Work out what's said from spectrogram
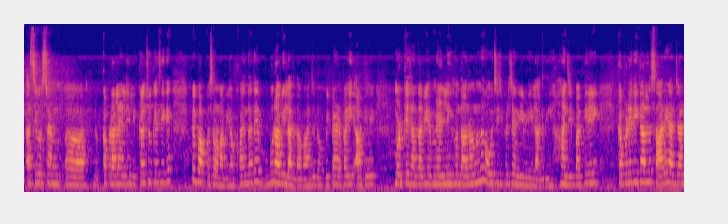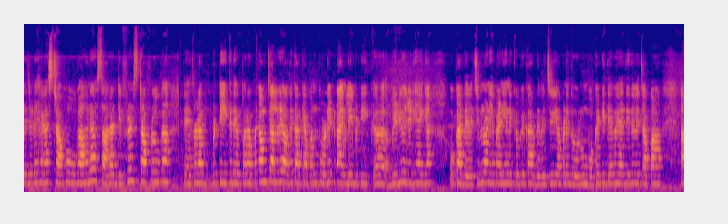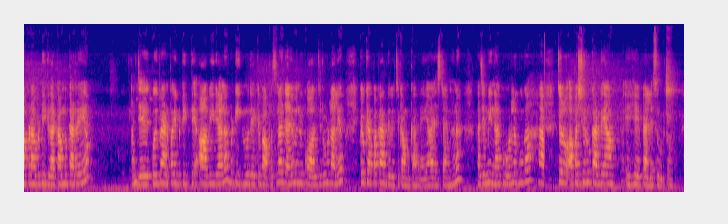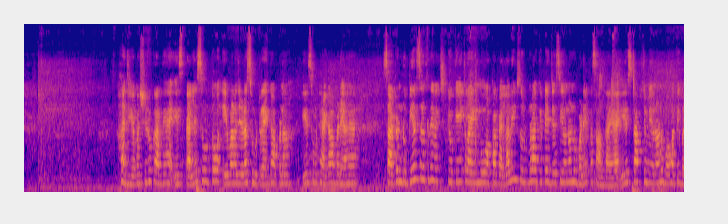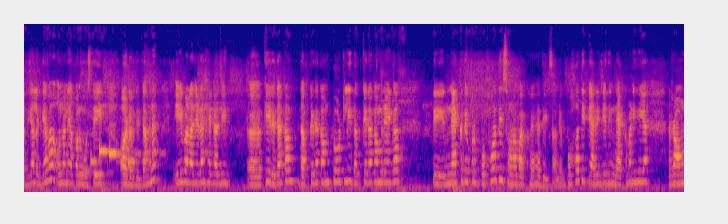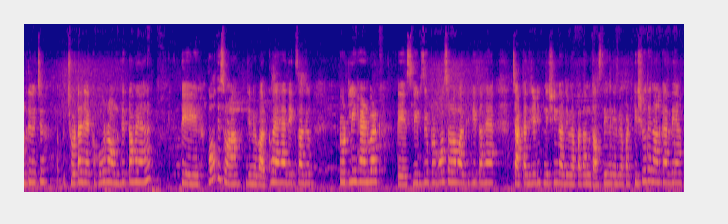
ਅਸੀਂ ਉਸ ਟਾਈਮ ਕਪੜਾ ਲੈਣ ਲਈ ਨਿਕਲ ਚੁੱਕੇ ਸੀਗੇ। ਫਿਰ ਵਾਪਸ ਆਉਣਾ ਵੀ ਔਖਾ ਹੁੰਦਾ ਜਾਂਦਾ ਤੇ ਬੁਰਾ ਵੀ ਲੱਗਦਾ ਵਾ ਜਦੋਂ ਕੋਈ ਭੈਣ ਭਾਈ ਆ ਕੇ ਮੁੜ ਕੇ ਜਾਂਦਾ ਵੀ ਮਿਲ ਨਹੀਂ ਹੁੰਦਾ ਉਹਨਾਂ ਨੂੰ ਨਾ, ਉਹ ਚੀਜ਼ ਫਿਰ ਚੰਗੀ ਵੀ ਨਹੀਂ ਲੱਗਦੀ। ਹਾਂਜੀ, ਬਾਕੀ ਰਹੀ ਕੱਪੜੇ ਦੀ ਗੱਲ ਸਾਰੇ ਅੱਜ ਵਾਲੇ ਜਿਹੜੇ ਹੈਗਾ ਸਟਫ ਹੋਊਗਾ, ਹਨਾ ਉਹ ਸਾਰਾ ਡਿਫਰੈਂਟ ਸਟਫ ਰਹੂਗਾ ਤੇ ਥੋੜਾ ਬੁਟੀਕ ਦੇ ਉੱਪਰ ਆਪਣਾ ਕੰਮ ਚੱਲ ਰਿਹਾ, ਉਹਦੇ ਕਰਕੇ ਆਪਾਂ ਨੂੰ ਥੋੜੇ ਟਾਈਮ ਲਈ ਬੁਟੀਕ ਵੀਡੀਓ ਜਿਹੜੀਆਂ ਹੈਗੀਆਂ, ਉਹ ਘਰ ਦੇ ਵਿੱਚ ਹੀ ਬਣਾਉਣੀਆਂ ਪੈਣੀਆਂ ਨੇ, ਕਿਉਂਕਿ ਘਰ ਦੇ ਵਿੱਚ ਵੀ ਆਪਣੇ ਦੋ ਰੂਮ ਬੁੱਕ ਕੀਤੇ ਹੋਏ ਆ, ਜਿਹਦੇ ਵਿੱਚ ਆਪਾਂ ਆਪਣਾ ਬੁਟੀਕ ਦਾ ਕੰਮ ਕਰ ਰਹੇ ਆ। ਜੇ ਕੋਈ ਭੈਣ ਭਾਈ ਬੁਟੀਕ ਤੇ ਆ ਵੀ ਰਿਹਾ ਨਾ ਬੁਟੀਕ ਨੂੰ ਦੇ ਕੇ ਵਾਪਸ ਨਾ ਜਾਇਓ, ਮੈਨੂੰ ਕਾਲ ਜ਼ਰੂਰ ਲਾ ਲਿਓ, ਕਿਉਂਕਿ ਆਪਾਂ ਘਰ ਦੇ ਵਿੱਚ ਕੰਮ ਕਰ ਰਹੇ ਆ ਇਸ ਟਾਈਮ ਹਨਾ। ਹਜੇ ਮਹੀਨਾ ਕੁ ਹੋਰ ਲੱਗੂਗਾ। ਚਲੋ, ਆਪਾਂ ਸ਼ੁਰੂ ਕਰਦੇ ਆ ਇਹ ਪਹਿਲੇ ਸੂਟ ਤੋਂ। ਹਾਂਜੀ, ਆਪਾਂ ਸ਼ੁਰੂ ਕਰਦੇ ਹਾਂ ਇਸ ਪਹਿਲੇ ਸੂਟ ਤੋਂ। ਇਹ ਵਾਲਾ ਜਿਹੜਾ ਸੂਟ ਰਹੇਗਾ ਆਪਣਾ, ਇਹ ਸੂਟ ਹੈਗਾ ਬਣਿਆ ਹੋਇਆ ਸਾਟਨ ਡੁਪੀਅਨ ਸਿਲਕ ਦੇ ਵਿੱਚ, ਕਿਉਂਕਿ ਇਹ ਕਲਾਇੰਟ ਨੂੰ ਆਪਾਂ ਪਹਿਲਾਂ ਵੀ ਸੂਟ ਬਣਾ ਕੇ ਭੇਜੇ ਸੀ, ਉਹਨਾਂ ਨੂੰ ਬੜੇ ਪਸੰਦ ਆਇਆ। ਇਹ ਸਟੱਫ 'ਚ ਮੈਂ ਉਹਨਾਂ ਨੂੰ ਬਹੁਤ ਹੀ ਵਧੀਆ ਲੱਗਿਆ ਵਾ, ਉਹਨਾਂ ਨੇ ਆਪਾਂ ਨੂੰ ਉਸ ਤੇ ਆਰਡਰ ਦਿੱਤਾ, ਹਨਾ? ਇਹ ਵਾਲਾ ਜਿਹੜਾ ਹੈਗਾ ਜੀ ਘੇਰੇ ਦਾ ਕੰਮ, ਦਬਕੇ ਦਾ ਕੰਮ ਟੋਟਲੀ ਦਬਕੇ ਦਾ ਕੰਮ ਰਹੇਗਾ। ਤੇ ਨੈਕ ਦੇ ਉੱਪਰ ਬਹੁਤ ਹੀ ਸੋਹਣਾ ਵਰਕ ਹੋਇਆ ਹੈ, ਦੇਖ ਸਕਦੇ ਹੋ। ਬਹੁਤ ਹੀ ਪਿਆਰੀ ਜਿਹੀ ਇਹਦੀ ਨੈਕ ਬਣੀ ਹੋਈ ਆ। ਰਾਉਂਡ ਦੇ ਵਿੱਚ, ਛੋਟਾ ਜਿਹਾ ਇੱਕ ਹੋਰ ਰਾਉਂਡ ਦਿੱਤਾ ਹੋਇਆ ਹੈ ਨਾ ਤੇ ਬਹੁਤ ਹੀ ਸੋਹਣਾ ਜਿਵੇਂ ਵਰਕ ਹੋਇਆ ਹੈ, ਦੇਖ ਸਕਦੇ ਹੋ। ਟੋਟਲੀ ਹੈਂਡ ਵਰਕ ਤੇ ਸਲੀਵਸ ਦੇ ਉੱਪਰ ਬਹੁਤ ਸੋਹਣਾ ਵਰਕ ਕੀਤਾ ਹੈ। ਚਾਕਾ ਦੀ ਜਿਹੜੀ ਫਿਨਿਸ਼ਿੰਗ ਆ, ਜਿਵੇਂ ਆਪਾਂ ਤੁਹਾਨੂੰ ਦੱਸਦੇ ਹੁੰਦੇ ਆ ਵੀ ਆਪਾਂ ਟਿਸ਼ੂ ਦੇ ਨਾਲ ਕਰਦੇ ਆ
